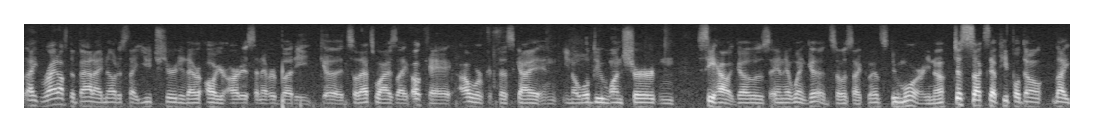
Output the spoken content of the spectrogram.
like right off the bat I noticed that you treated all your artists and everybody good. So that's why I was like, okay, I'll work with this guy and you know, we'll do one shirt and see how it goes and it went good. So it's like, let's do more, you know. Just sucks that people don't like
